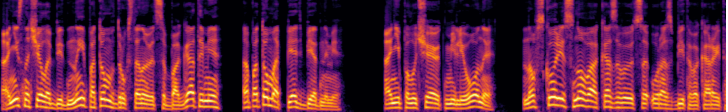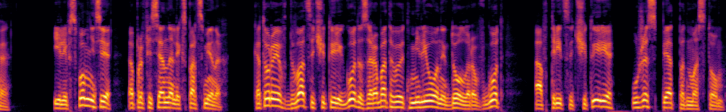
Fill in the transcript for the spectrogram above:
Они сначала бедны, потом вдруг становятся богатыми, а потом опять бедными. Они получают миллионы, но вскоре снова оказываются у разбитого корыта. Или вспомните о профессиональных спортсменах, которые в 24 года зарабатывают миллионы долларов в год, а в 34 уже спят под мостом.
